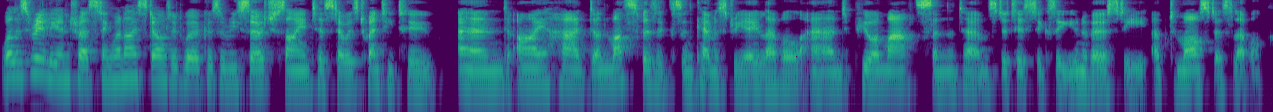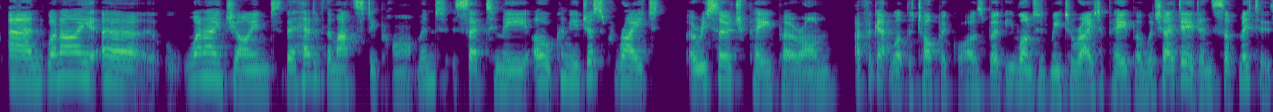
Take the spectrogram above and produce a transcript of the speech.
Well, it's really interesting. When I started work as a research scientist, I was 22 and I had done maths, physics, and chemistry A level and pure maths and um, statistics at university up to master's level. And when I uh, when I joined, the head of the maths department said to me, "Oh, can you just write a research paper on?" I forget what the topic was, but he wanted me to write a paper, which I did and submitted.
